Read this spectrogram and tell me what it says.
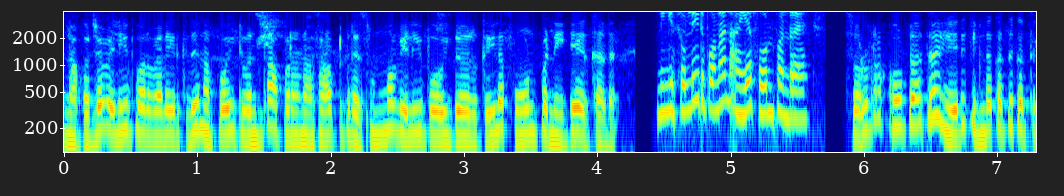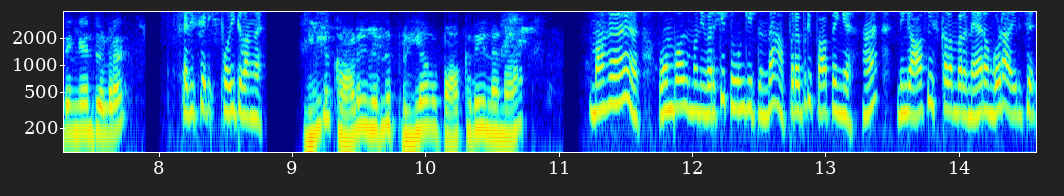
நான் கொஞ்சம் வெளியே போற வேலை இருக்குது. நான் போயிட்டு வந்து அப்புறம் நான் சாப்பிட்டுக்கிறேன். சும்மா வெளியே போயிட்டு இருக்கையில ஃபோன் பண்ணிட்டே இருக்காது. நீங்க சொல்லிட்டு போனா நான் ஏன் ஃபோன் பண்றேன்? சொல்ற கூப்பிட்டா எதுக்கு இந்த கத்து கத்துறீங்கன்னு சொல்ற? சரி சரி போயிட்டு வாங்க. நீங்க காலையில இருந்து பிரியாவை பார்க்கவே இல்லைனா மக ஒன்பது மணி வரைக்கும் தூங்கிட்டு இருந்தா அப்புறம் எப்படி பாப்பீங்க? நீங்க ஆஃபீஸ் கிளம்புற நேரம் கூட ஆயிடுச்சு.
